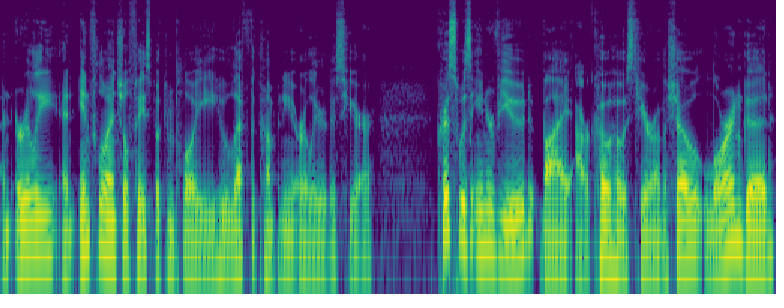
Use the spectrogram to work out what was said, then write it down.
an early and influential Facebook employee who left the company earlier this year. Chris was interviewed by our co host here on the show, Lauren Goode,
